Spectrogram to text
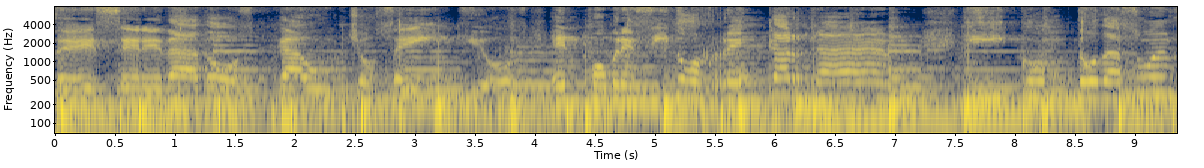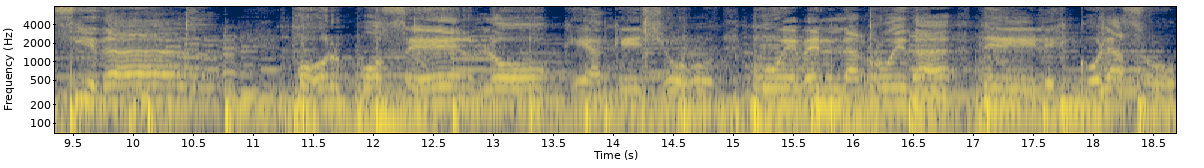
desheredados gauchos e indios empobrecidos reencarnan y con toda su ansiedad por poseer lo que aquellos mueven la rueda del escolazo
